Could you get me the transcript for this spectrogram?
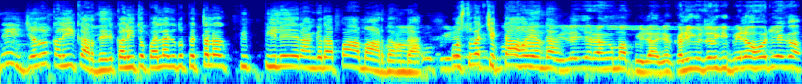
ਨਹੀਂ ਜਦੋਂ ਕਲੀ ਕਰਦੇ ਕਲੀ ਤੋਂ ਪਹਿਲਾਂ ਜਦੋਂ ਪਿੱਤਲ ਪੀਲੇ ਰੰਗ ਦਾ ਭਾਅ ਮਾਰਦਾ ਹੁੰਦਾ ਉਸ ਤੋਂ ਬਾਅਦ ਚਿੱਟਾ ਹੋ ਜਾਂਦਾ। ਪੀਲੇ ਜੇ ਰੰਗ ਮਾ ਪੀਲਾ ਜੇ ਕਲੀ ਉਧਰ ਕੀ ਪੀਲਾ ਹੋ ਜਾਏਗਾ?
